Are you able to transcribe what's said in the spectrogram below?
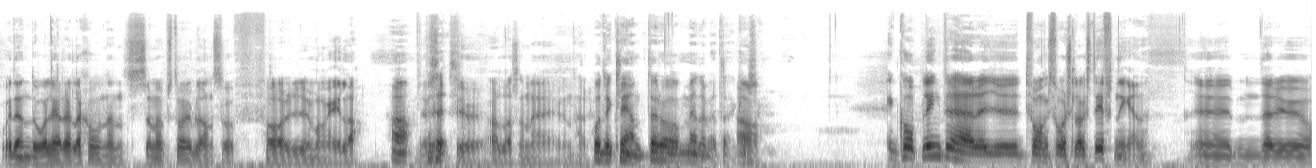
Och i den dåliga relationen som uppstår ibland så far ju många illa. Ja, Det precis. vet ju alla som är i den här. Både klienter och medarbetare kanske. En koppling till det här är ju tvångsvårdslagstiftningen. Eh, där det ju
